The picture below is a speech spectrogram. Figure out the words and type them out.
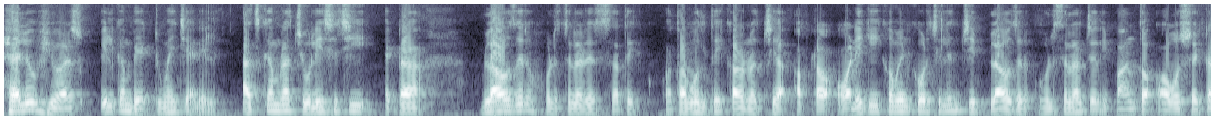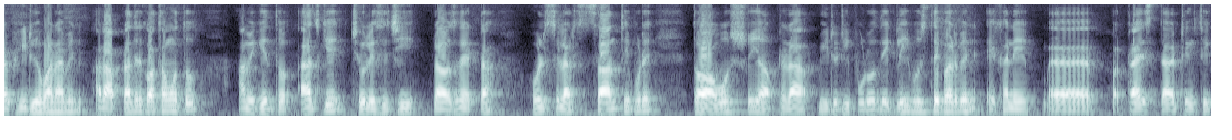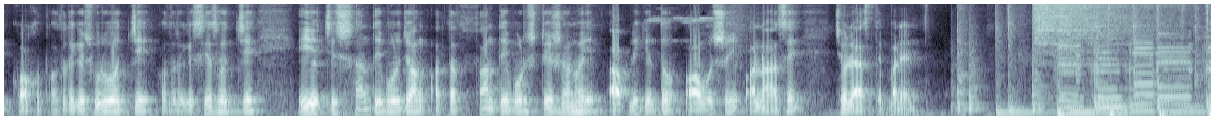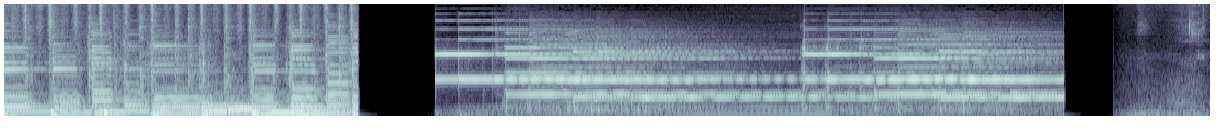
Hello viewers, welcome back to my channel. আজকে আমরা চলে এসেছি একটা ব্লাউজের হোলসেলারের সাথে কথা বলতে। কারণ হচ্ছে আপনারা অনেকেই কমেন্ট করছিলেন যে ব্লাউজের হোলসেলার যদি পান তো অবশ্যই একটা ভিডিও বানাবেন। আর আপনাদের কথা মতো আমি কিন্তু আজকে চলে এসেছি ব্লাউজের একটা হোলসেলার শান্তিপুরে। তো অবশ্যই আপনারা ভিডিওটি পুরো দেখলেই বুঝতে পারবেন। এখানে প্রাইস স্টার্টিং ঠিক কত থেকে শুরু হচ্ছে, কত থেকে শেষ হচ্ছে। এই হচ্ছে শান্তিপুর জং, অর্থাৎ শান্তিপুর স্টেশন হয়ে আপনি কিন্তু অবশ্যই অনায়াসে চলে আসতে পারেন।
